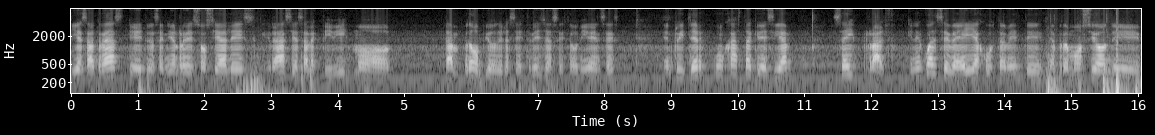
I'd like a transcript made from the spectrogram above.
Días atrás eh, trascendió en redes sociales, gracias al activismo tan propio de las estrellas estadounidenses, en Twitter un hashtag que decía Save Ralph, en el cual se veía justamente la promoción de,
